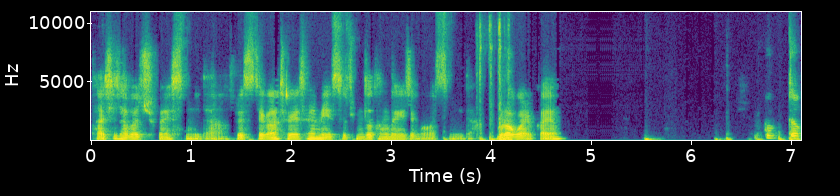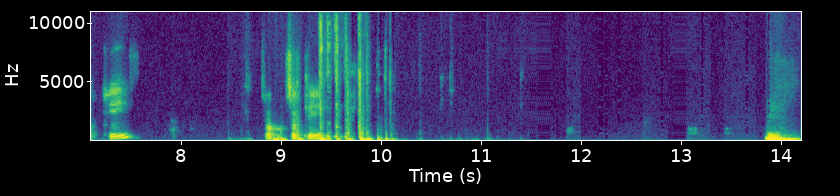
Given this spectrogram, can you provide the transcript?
다시 잡아주곤 했습니다. 그래서 제가 저의 삶에 있어 좀 더 당당해진 것 같습니다. 뭐라고 할까요? 개입. 적극적 게임. 음,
